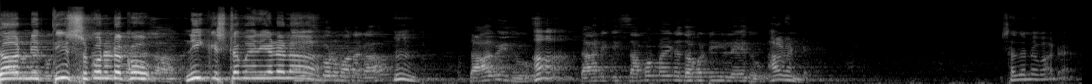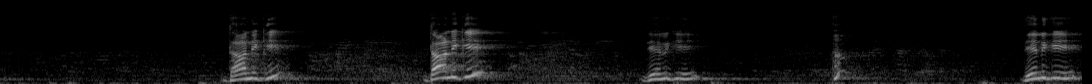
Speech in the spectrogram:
దాన్ని తీసుకొనుటకు నీకు ఇష్టమైన ఎడల. దావీదు. దానికి సమమైనది ఒకటి లేదు. ఆగండి. చదవన్న మాట. దానికి దానికి దేనికి? దేనికి?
